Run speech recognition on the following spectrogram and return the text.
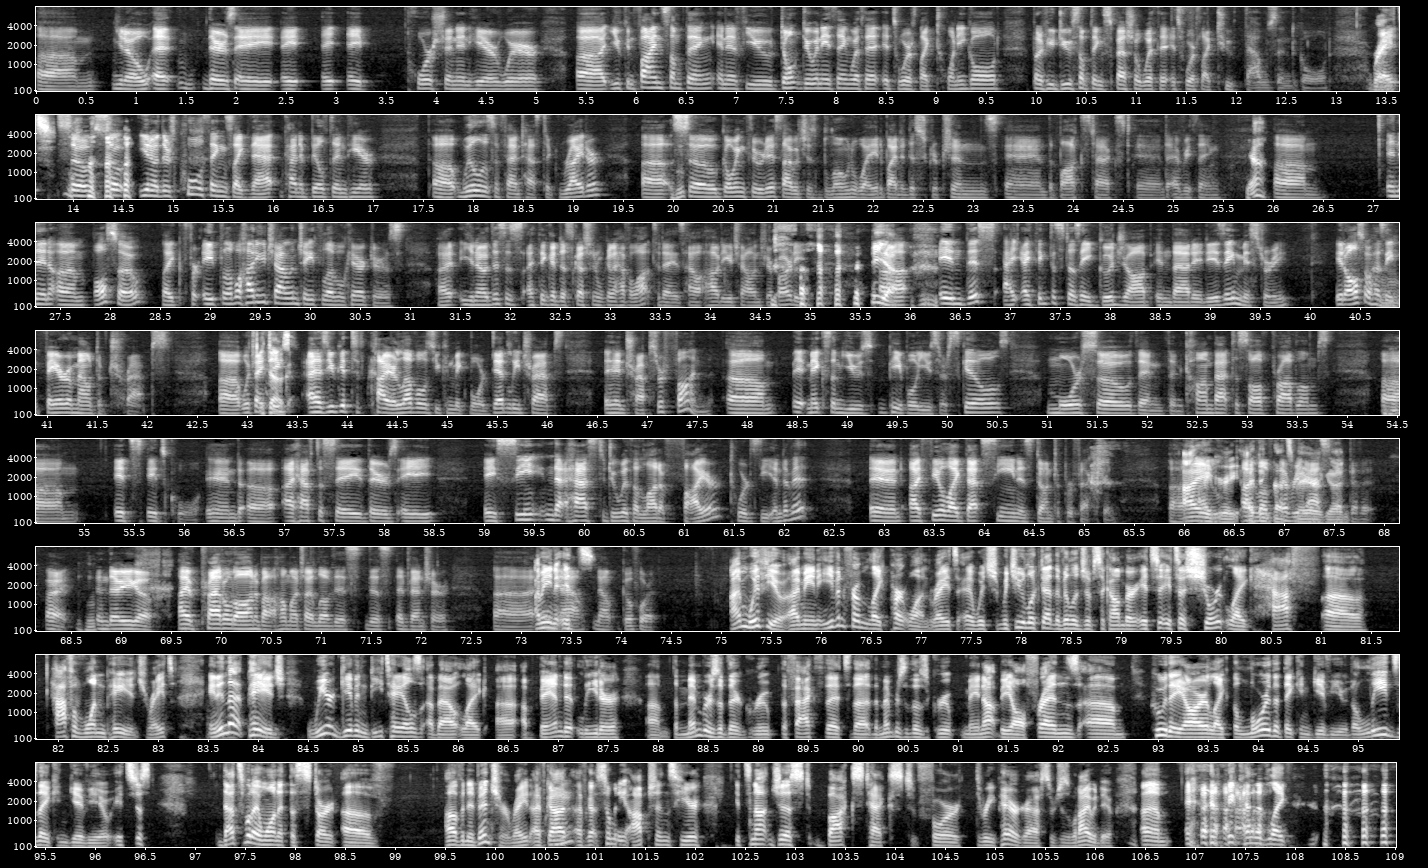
Um, you know, uh, there's a, a a a portion in here where uh, you can find something, and if you don't do anything with it, it's worth like 20 gold. But if you do something special with it, it's worth like 2,000 gold Right. so so you know there's cool things like that kind of built in here uh, will is a fantastic writer uh, Mhm. so going through this i was just blown away by the descriptions and the box text and everything Yeah. um, and then um, also like for eighth level how do you challenge eighth level characters you know this is i think a discussion we're going to have a lot today is how, how do you challenge your party yeah. uh, in this, I, I think this does a good job in that it is a mystery. It also has a fair amount of traps, uh, which I. It think does. as you get to higher levels, you can make more deadly traps, and traps are fun. Um, it makes them use people use their skills more so than than combat to solve problems. Mm-hmm. Um, it's it's cool, and uh, I have to say, there's a a scene that has to do with a lot of fire towards the end of it and I feel like that scene is done to perfection. Uh, I agree. I I, think love that's every very aspect good. of it. All right, Mhm. and there you go. I have prattled on about how much I love this this adventure. Uh, I mean, now, it's- now go for it. I'm with you. I mean, even from like part one, right? uh, Which which you looked at the village of Secomber. It's it's a short like half uh half of one page, right? And in that page, we are given details about like uh, a bandit leader, um, the members of their group, the fact that the the members of those group may not be all friends, um, who they are, like the lore that they can give you, the leads they can give you. It's just that's what I want at the start of of an adventure, right? I've got I've got so many options here. It's not just box text for three paragraphs, which is what I would do. Um, and it kind of like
